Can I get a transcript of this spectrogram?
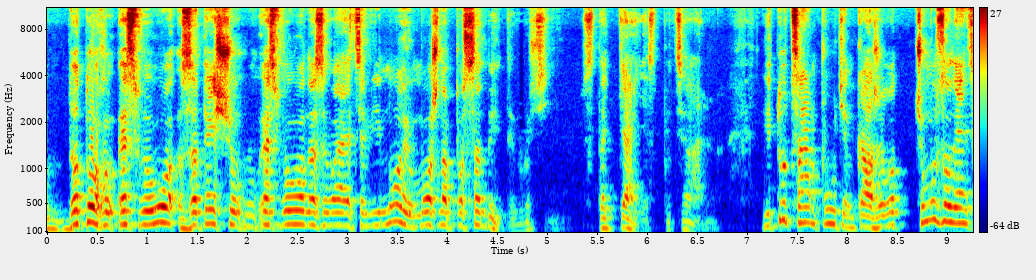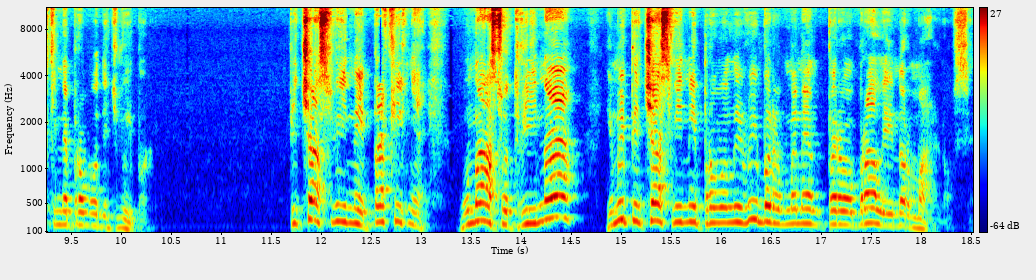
до того СВО за те, що СВО називається війною, можна посадити в Росії. Стаття є спеціальна. І тут сам Путін каже: от чому Зеленський не проводить вибори? Під час війни та фігня. У нас от війна, і ми під час війни провели вибори, мене переобрали і нормально все.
